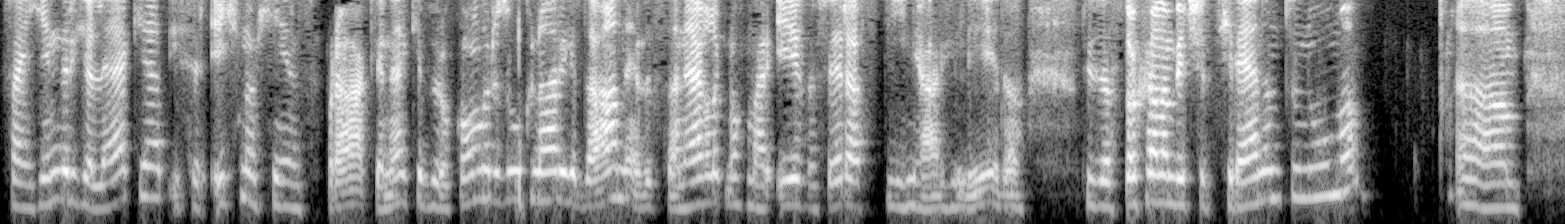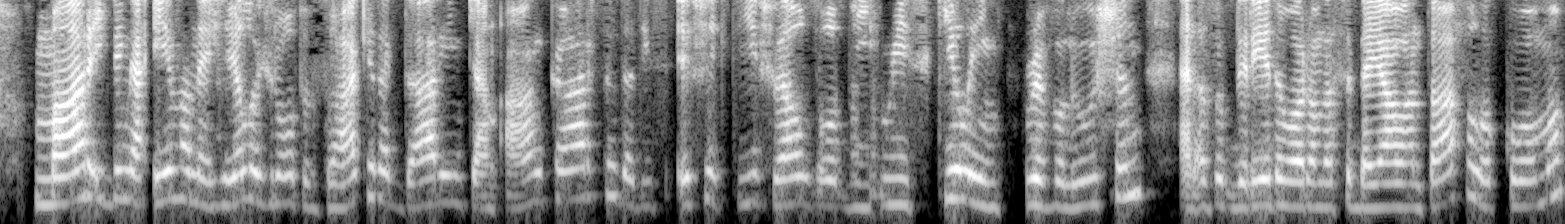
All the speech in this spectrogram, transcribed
van gendergelijkheid is er echt nog geen sprake. Hè. Ik heb er ook onderzoek naar gedaan en we staan eigenlijk nog maar even ver als tien jaar geleden. Dus dat is toch wel een beetje schrijnend te noemen. Um, maar ik denk dat een van de hele grote zaken dat ik daarin kan aankaarten, dat is effectief wel zo die reskilling revolution. En dat is ook de reden waarom dat ze bij jou aan tafel ook komen.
